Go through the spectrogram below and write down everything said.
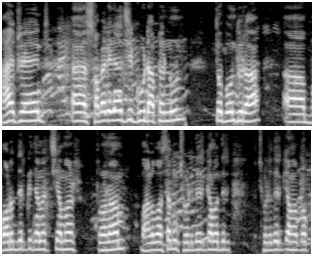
হাই ফ্রেন্ড সবাইকে জানাচ্ছি গুড আফটারনুন তো বন্ধুরা বড়দেরকে জানাচ্ছি আমার প্রণাম, ভালোবাসা এবং ছোটোদেরকে আমাদের, ছোটোদেরকে আমার পক্ষ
